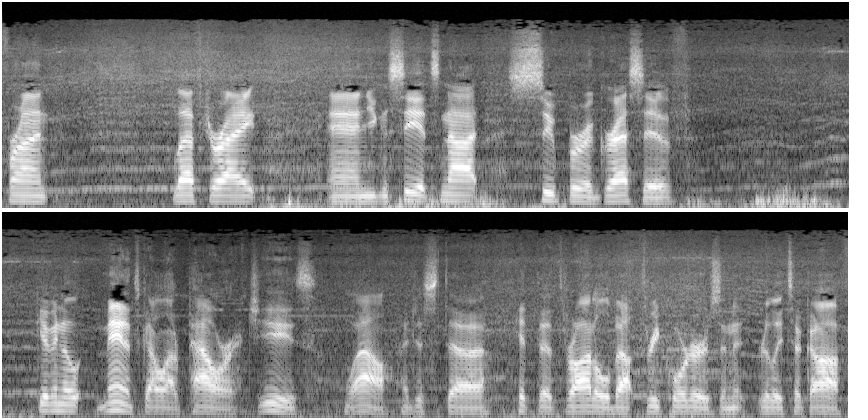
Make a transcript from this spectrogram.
front, left, right, and you can see it's not super aggressive. Giving a man, it's got a lot of power. Jeez, wow! I just uh, hit the throttle about three quarters, and it really took off.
